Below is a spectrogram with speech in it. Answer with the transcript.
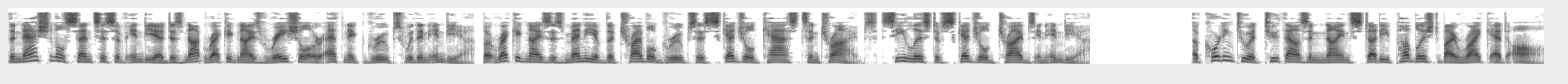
The National Census of India does not recognise racial or ethnic groups within India, but recognises many of the tribal groups as scheduled castes and tribes see List of scheduled tribes in India. According to a 2009 study published by Reich et al.,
